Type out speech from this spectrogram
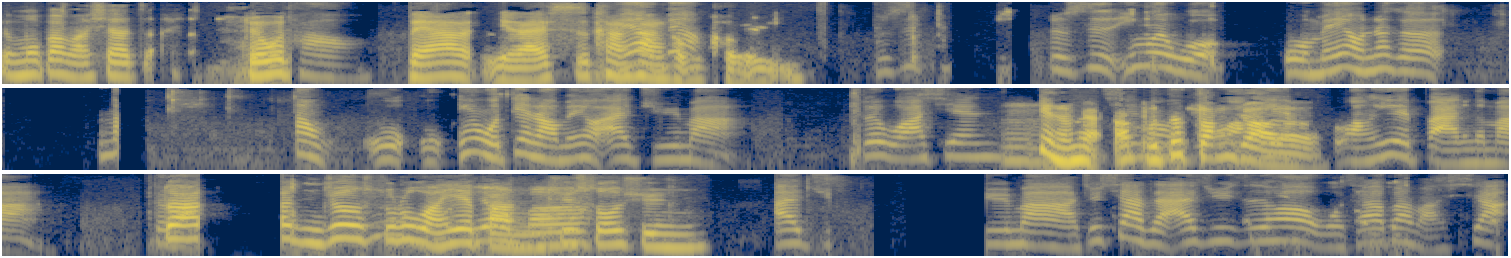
有没有办法下载。所以我好，等下也来试看看可不可以。不是不是，因为我我没有那个，那那我我因为我电脑没有 IG 嘛，所以我要先嗯电脑没有啊，不是网页装就好了。网页版的嘛，对啊那你就输入网页版，你去搜寻。？IG 嘛，就下载 IG 之后，我才有办法下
